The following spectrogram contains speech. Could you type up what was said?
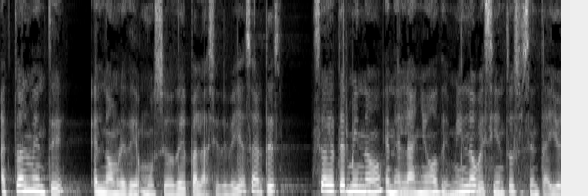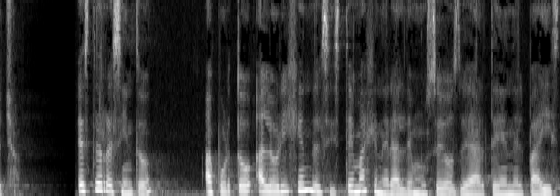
Actualmente, el nombre de Museo del Palacio de Bellas Artes se determinó en el año de 1968. Este recinto aportó al origen del Sistema General de Museos de Arte en el país,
